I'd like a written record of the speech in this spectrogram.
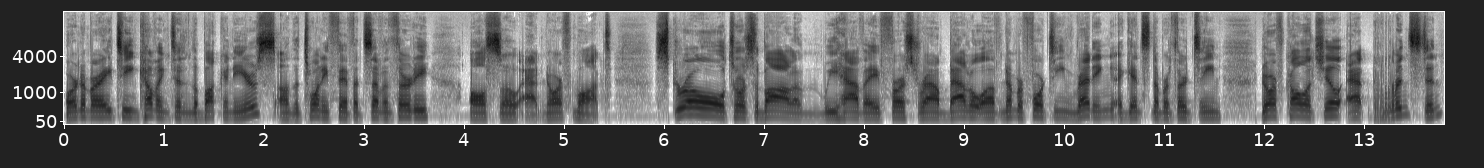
or number 18 Covington and the Buccaneers on the 25th at 7:30, also at Northmont. Scroll towards the bottom. We have a first round battle of number 14 Reading against number 13 North College Hill at Princeton.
